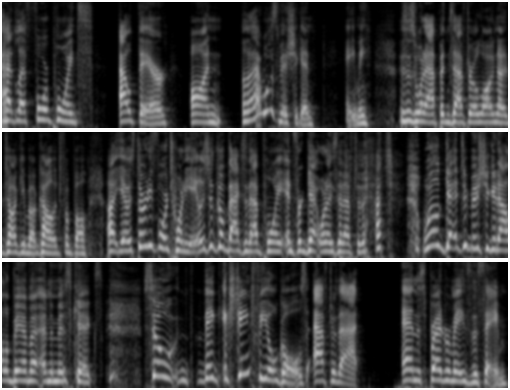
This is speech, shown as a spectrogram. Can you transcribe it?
had left four points out there on. Well, that was Michigan. Amy. This is what happens after a long night of talking about college football. Uh, yeah, it was 34 28. Let's just go back to that point and forget what I said after that. we'll get to Michigan, Alabama, and the missed kicks. So they exchanged field goals after that and the spread remains the same.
